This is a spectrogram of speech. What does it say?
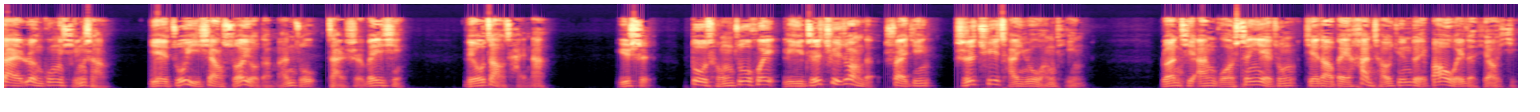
在论功行赏，也足以向所有的蛮族展示威信。刘肇采纳。于是，杜从、朱辉理直气壮地率军直驱单于王庭。阮提安国深夜中接到被汉朝军队包围的消息，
